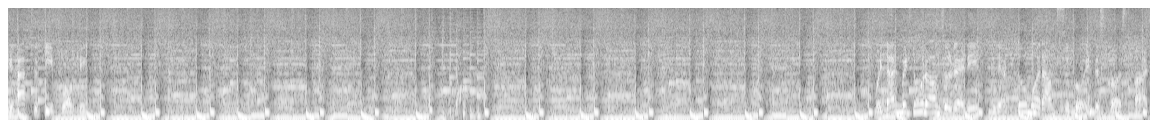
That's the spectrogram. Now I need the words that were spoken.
You have to keep walking. We're done with two rounds already. We have two more rounds to go in this first part.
